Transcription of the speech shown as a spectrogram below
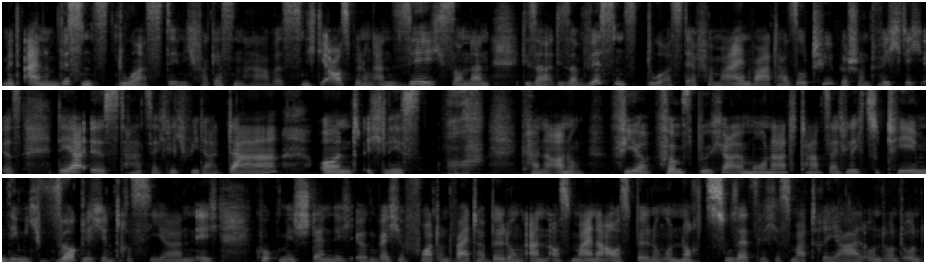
mit einem Wissensdurst, den ich vergessen habe. Es ist nicht die Ausbildung an sich, sondern dieser, dieser Wissensdurst, der für mein Vater so typisch und wichtig ist, der ist tatsächlich wieder da und ich lese keine Ahnung, vier, fünf Bücher im Monat tatsächlich zu Themen, die mich wirklich interessieren. Ich gucke mir ständig irgendwelche Fort- und Weiterbildungen an aus meiner Ausbildung und noch zusätzliches Material und, und, und.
